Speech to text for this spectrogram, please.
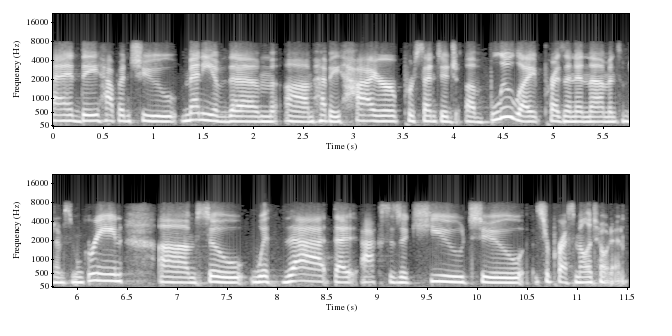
and they happen to many of them um, have a higher percentage of blue light present in them, and sometimes some green. Um, so with that, that acts as a cue to suppress melatonin.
